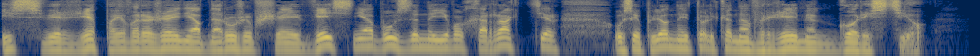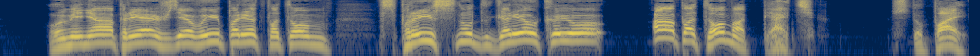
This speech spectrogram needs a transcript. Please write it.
и свирепое выражение, обнаружившее весь необузданный его характер, усыпленный только на время горестью. У меня прежде выпарят, потом вспрыснут горелкою, а потом опять. Ступай,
